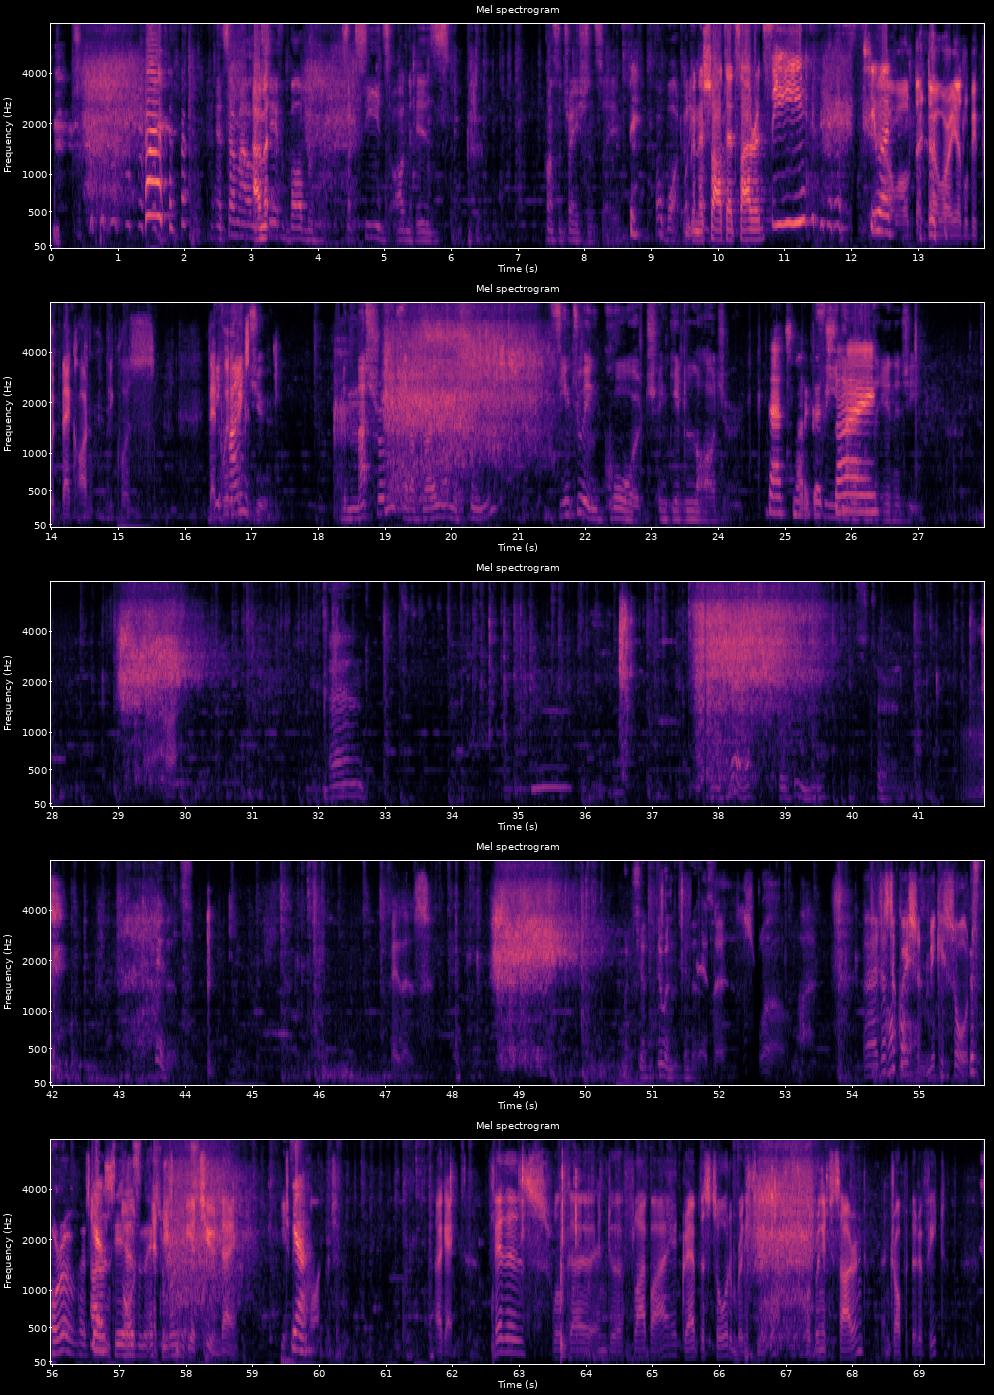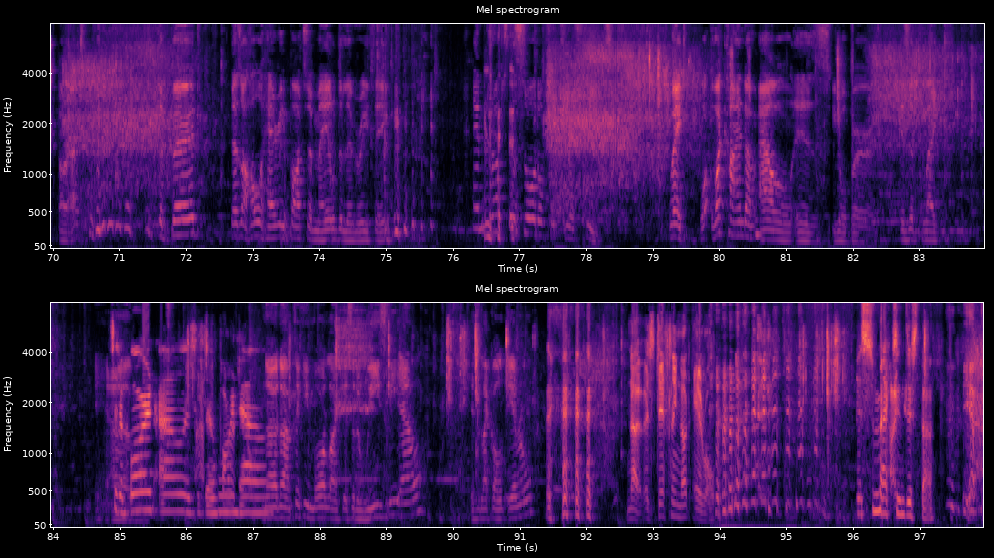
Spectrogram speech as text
And somehow the I'm a- Chef Bob succeeds on his concentration save. For what? I'm gonna shout at Siren. See? See Oh, what? well, don't worry. It'll be put back on because that would have Behind you, the mushrooms that are growing on the tree seem to engorge and get larger, That's not a good feeding sign. the energy. And that will be its turn. Feathers. What you doing, feathers? Feathers. Well. Uh, just a question. Mickey Sword. This aura of Yes. agility has Sword, an it extra needs to be attuned, eh? Yes. Yeah. Okay. Feathers will go and do a flyby, grab the sword and bring it to Mickey, or bring it to Siren and drop it at her feet. All right. the bird does a whole Harry Potter mail delivery thing and drops the sword off at your feet. Wait, what, what kind of owl is your bird? Is it like? Is it a um, barn owl? Is it a horned owl? No, no. I'm thinking more like, is it a Weasley owl? Is it like old Errol? No, it's definitely not Errol. It smacks into stuff. yep.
